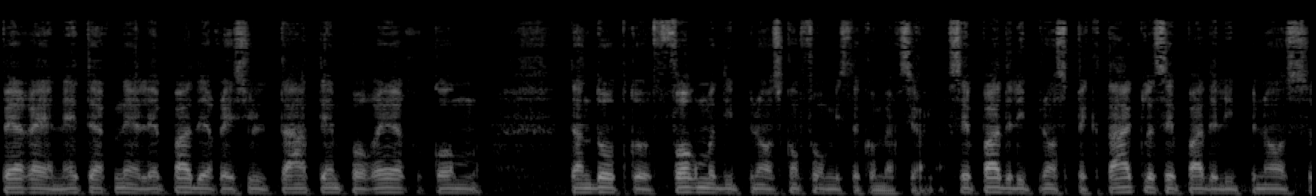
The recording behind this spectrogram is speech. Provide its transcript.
pérennes, éternels, et pas de résultats temporaires comme dans d'autres formes d'hypnose conformiste commerciale. C'est pas de l'hypnose spectacle, c'est pas de l'hypnose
